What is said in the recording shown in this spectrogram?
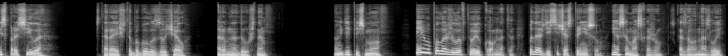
И спросила, стараясь, чтобы голос звучал равнодушно. «А где письмо?» «Я его положила в твою комнату. Подожди, сейчас принесу. Я сама схожу», — сказала Назлы,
